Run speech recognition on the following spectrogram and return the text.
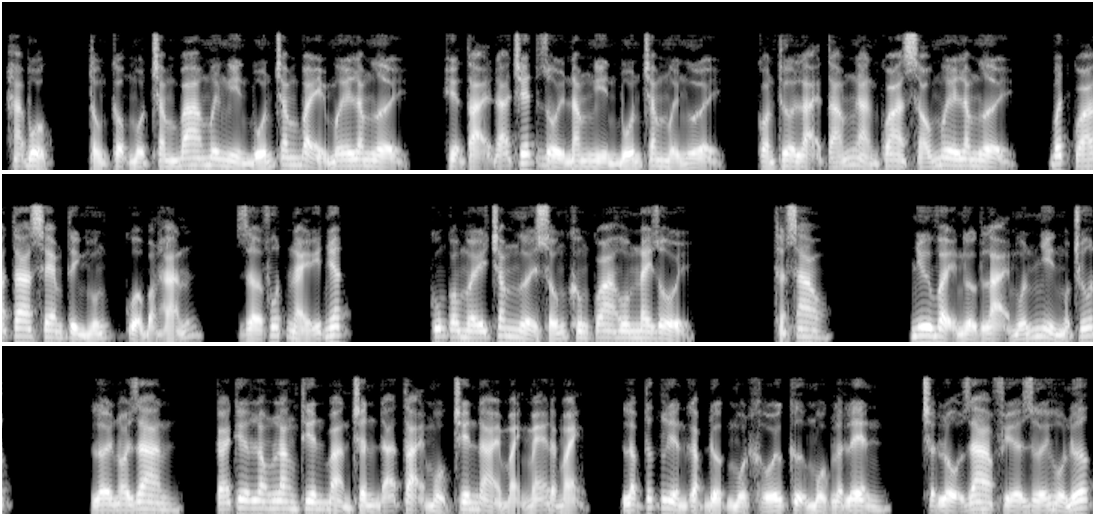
hạ buộc, tổng cộng một trăm ba mươi nghìn bốn trăm bảy mươi lăm người, hiện tại đã chết rồi năm nghìn bốn trăm mười người, còn thừa lại tám ngàn qua sáu mươi lăm người bất quá ta xem tình huống của bọn hắn, giờ phút này ít nhất cũng có mấy trăm người sống không qua hôm nay rồi. Thật sao? Như vậy ngược lại muốn nhìn một chút. Lời nói gian, cái kia long lăng thiên bản chân đã tại một trên đài mạnh mẽ đập mạnh, lập tức liền gặp được một khối cự mục lật lên chật lộ ra phía dưới hồ nước.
